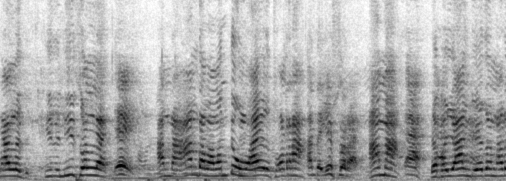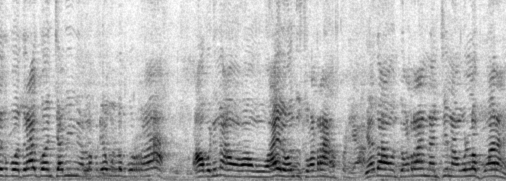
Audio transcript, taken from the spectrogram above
நல்லது. இது நீ சொல்ல. அந்த ஆண்டவன் வந்து உன் வாயில சொல்றான். அந்த ஈஸ்வரன். ஆமா. ஏன் இங்க ஏதோ நடக்க போதுரா கொஞ்சம் ஜமீன் நல்லபடியா உள்ள போடுறா. அப்படின்னு அவன் அவன் வாயில வந்து சொல்றான். அப்படியா? ஏதோ அவன் சொல்றான்னு நினைச்சு நான் உள்ள போறேன்.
